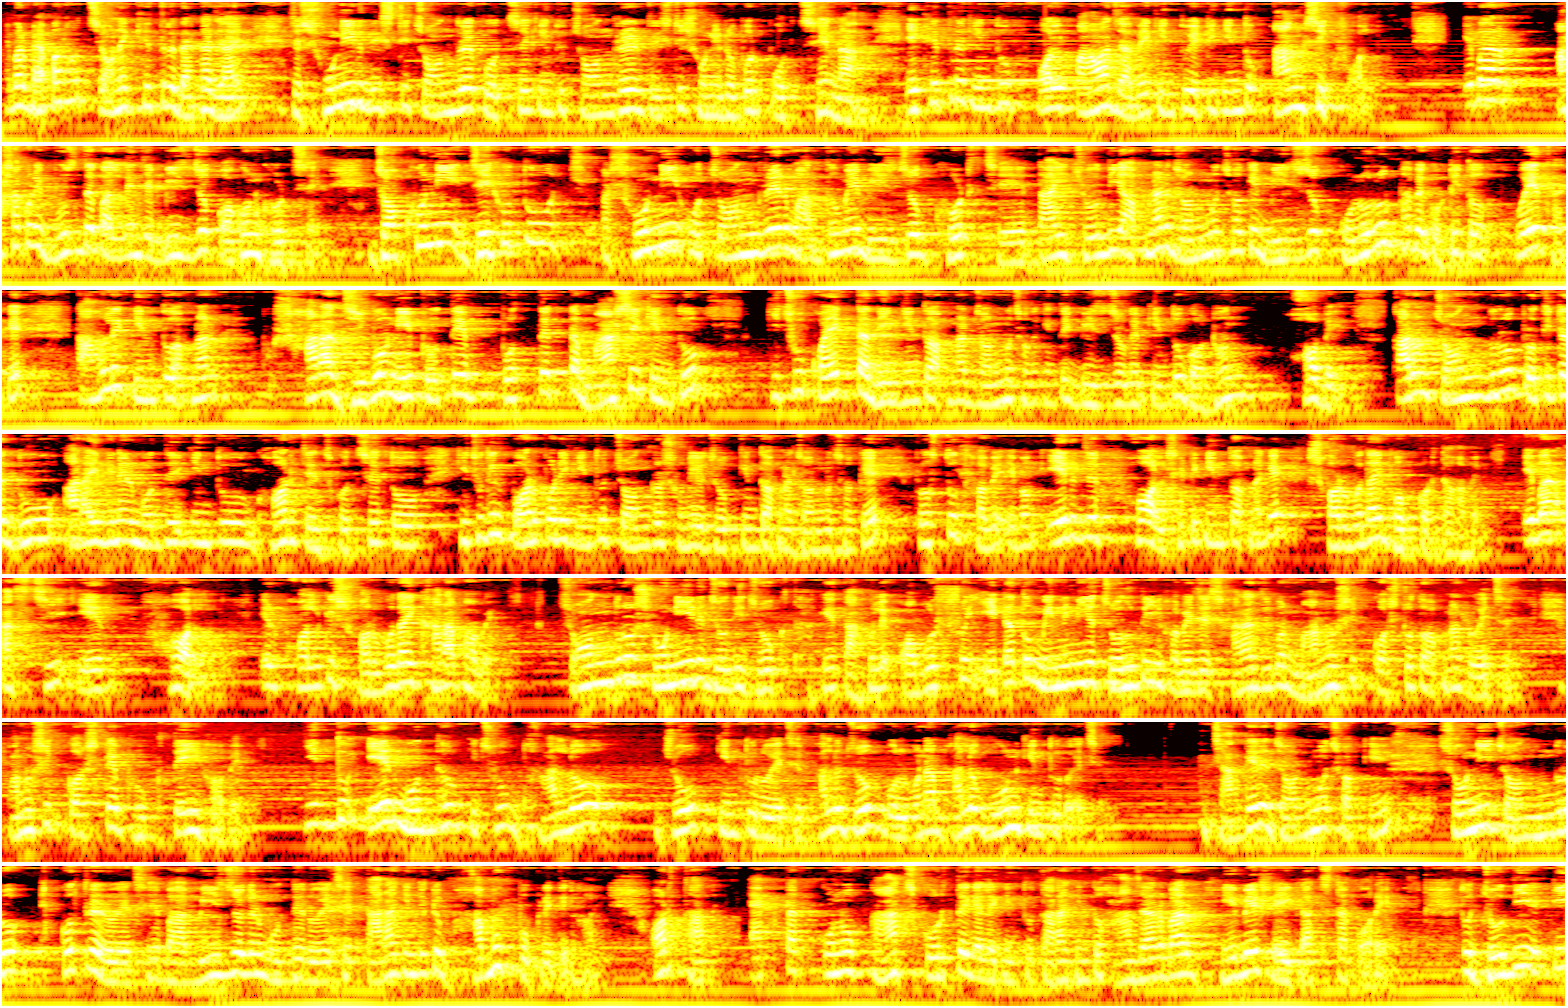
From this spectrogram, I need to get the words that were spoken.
এবার ব্যাপার হচ্ছে অনেক ক্ষেত্রে দেখা যায় যে শনির দৃষ্টি চন্দ্রে পড়ছে কিন্তু চন্দ্রের দৃষ্টি শনির ওপর পড়ছে না। এক্ষেত্রে কিন্তু ফল পাওয়া যাবে কিন্তু এটি কিন্তু আংশিক ফল। এবার আশা করি বুঝতে পারলেন যে বীজযোগ কখন ঘটছে। যখনই যেহেতু শনি ও চন্দ্রের মাধ্যমে বীজযোগ ঘটছে, তাই যদি আপনার জন্মছকে বীজযোগ কোনোরূপভাবে গঠিত হয়ে থাকে, তাহলে কিন্তু আপনার সারা জীবনই প্রত্যেক, প্রত্যেকটা মাসে কিন্তু কিছু কয়েকটা দিন কিন্তু আপনার জন্মছকে কিন্তু বীজযোগের কিন্তু গঠন হবে। কারণ চন্দ্র প্রতিটা দু আড়াই দিনের মধ্যেই কিন্তু ঘর চেঞ্জ করছে। তো কিছুদিন পর পরই কিন্তু চন্দ্র শনির যোগ কিন্তু আপনার জন্মছকে প্রস্তুত হবে এবং এর যে ফল সেটি কিন্তু আপনাকে সর্বদাই ভোগ করতে হবে। এবার আসছি এর ফল। এর ফল কি সর্বদাই খারাপ হবে? চন্দ্র শনির যদি যোগ থাকে, তাহলে অবশ্যই এটা তো মেনে নিয়ে চলতেই হবে যে সারা জীবন মানসিক কষ্ট তো আপনার রয়েছে। মানসিক কষ্টে ভুগতেই হবে। কিন্তু এর মধ্যেও কিছু ভালো যোগ কিন্তু রয়েছে। ভালো যোগ বলব না, ভালো গুণ কিন্তু রয়েছে। যাদের জন্মছকে শনি, চন্দ্র একত্রে রয়েছে বা বীজ যোগের মধ্যে রয়েছে, তারা কিন্তু একটু ভাবুক প্রকৃতির হয়। অর্থাৎ একটা কোনো কাজ করতে গেলে কিন্তু তারা কিন্তু হাজারবার ভেবে সেই কাজটা করে। তো যদি এটি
